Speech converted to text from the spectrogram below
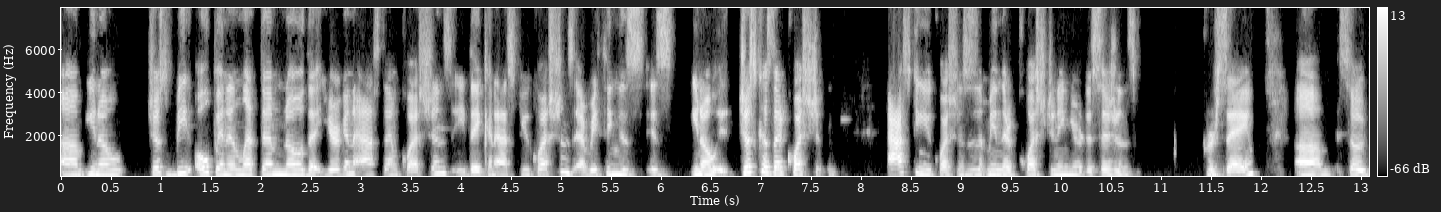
um, you know just be open and let them know that you're going to ask them questions. They can ask you questions. Everything is is you know just because they're question asking you questions doesn't mean they're questioning your decisions per se. Um, so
